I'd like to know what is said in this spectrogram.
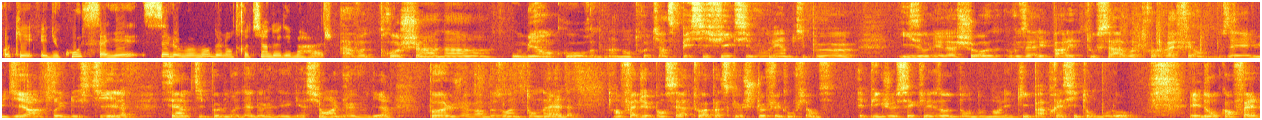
Ok, et du coup, ça y est, c'est le moment de l'entretien de démarrage. À votre prochain nain, ou bien en cours d'un entretien spécifique, si vous voulez un petit peu euh, isoler la chose, vous allez parler de tout ça à votre référent. Vous allez lui dire un truc du style, c'est un petit peu le modèle de la délégation, hein, que je vais vous dire, Paul, je vais avoir besoin de ton aide. En fait, j'ai pensé à toi parce que je te fais confiance, et puis que je sais que les autres dans, l'équipe apprécient ton boulot. Et donc, en fait,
